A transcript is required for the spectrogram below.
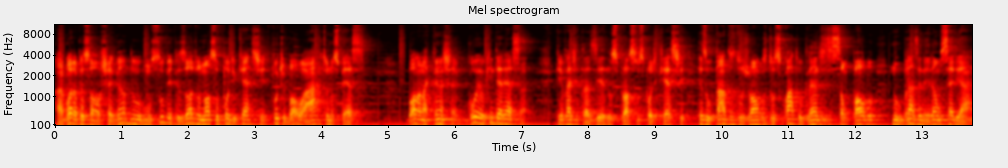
Agora, pessoal, chegando um sub-episódio do nosso podcast Futebol, a Arte nos Pés. Bola na cancha, gol é o que interessa. Que vai te trazer nos próximos podcasts resultados dos jogos dos quatro grandes de São Paulo no Brasileirão Série A,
